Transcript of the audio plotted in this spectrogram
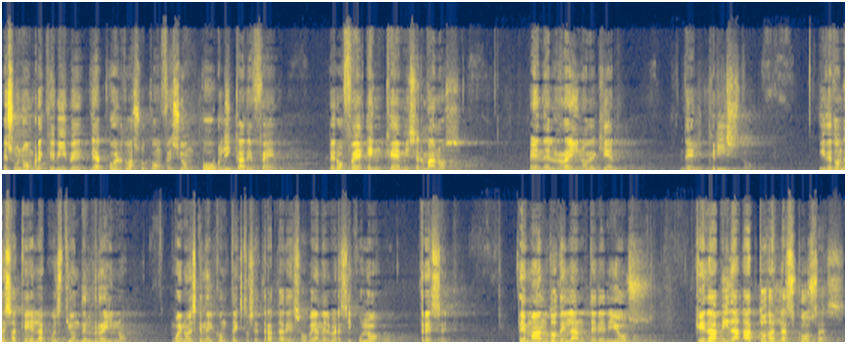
es un hombre que vive de acuerdo a su confesión pública de fe. Pero fe en qué, mis hermanos? En el reino de quién? Del Cristo. ¿Y de dónde saqué la cuestión del reino? Bueno, es que en el contexto se trata de eso. Vean el versículo 13. Te mando delante de Dios, que da vida a todas las cosas,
